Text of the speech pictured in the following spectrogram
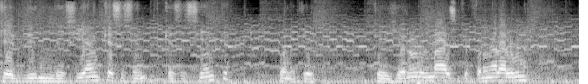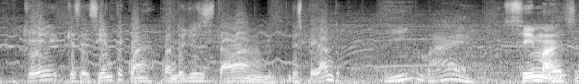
que de- decían que se, que se siente, bueno, que, que dijeron los maes que fueron a la luna, que, que se siente cua- cuando ellos estaban despegando. Y mae, Sí, man. Eso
